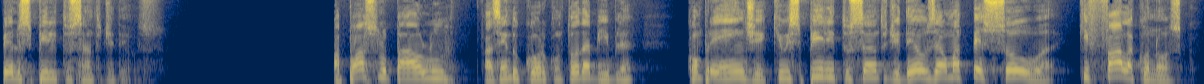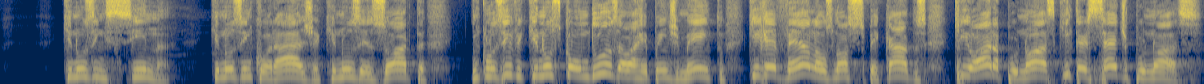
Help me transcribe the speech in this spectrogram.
pelo Espírito Santo de Deus. O apóstolo Paulo, fazendo coro com toda a Bíblia, compreende que o Espírito Santo de Deus é uma pessoa que fala conosco, que nos ensina, que nos encoraja, que nos exorta, inclusive que nos conduz ao arrependimento, que revela os nossos pecados, que ora por nós, que intercede por nós.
